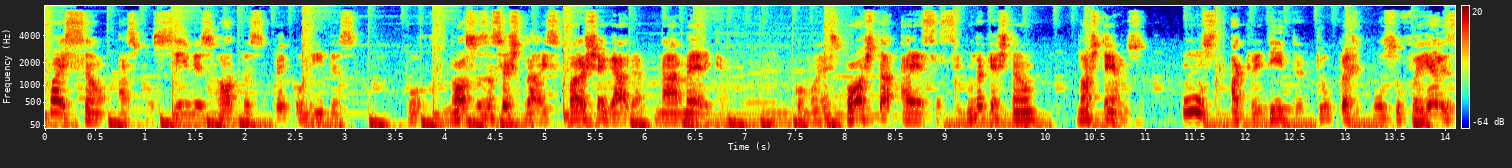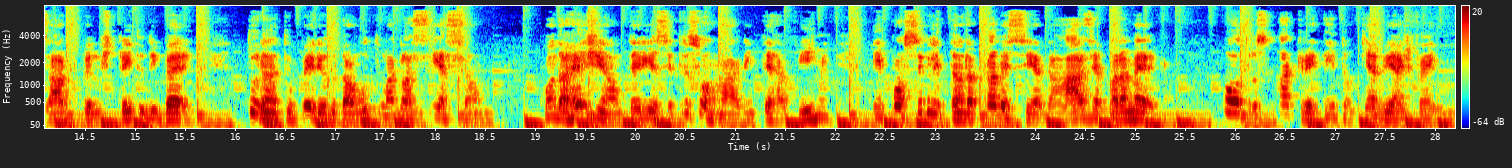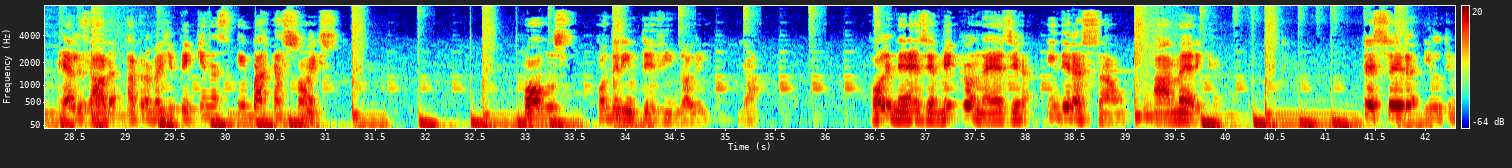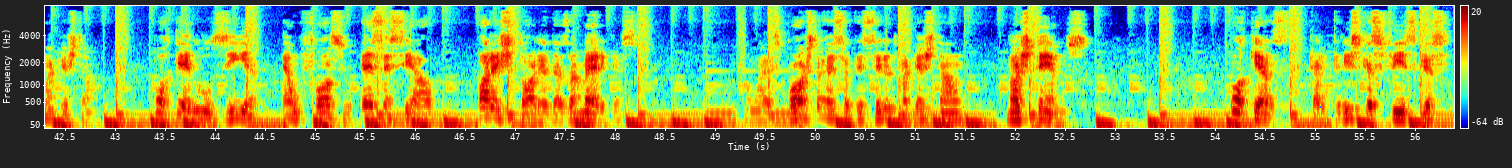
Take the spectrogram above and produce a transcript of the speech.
quais são as possíveis rotas percorridas por nossos ancestrais para a chegada na América? Como resposta a essa segunda questão, nós temos Uns acreditam que o percurso foi realizado pelo Estreito de Bering durante o período da última glaciação, quando a região teria se transformado em terra firme e possibilitando a travessia da Ásia para a América. Outros acreditam que a viagem foi realizada através de pequenas embarcações. Povos poderiam ter vindo ali Polinésia, Micronésia em direção à América. Terceira e última questão. Por que Luzia é um fóssil essencial para a história das Américas? Como resposta a essa terceira e última questão, nós temos porque as características físicas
